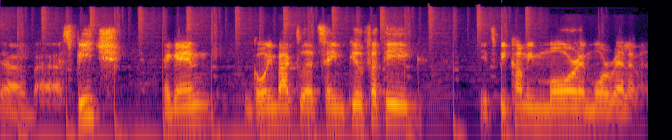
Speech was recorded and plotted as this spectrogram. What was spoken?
uh, a speech. Again, going back to that same pill fatigue, it's becoming more and more relevant.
